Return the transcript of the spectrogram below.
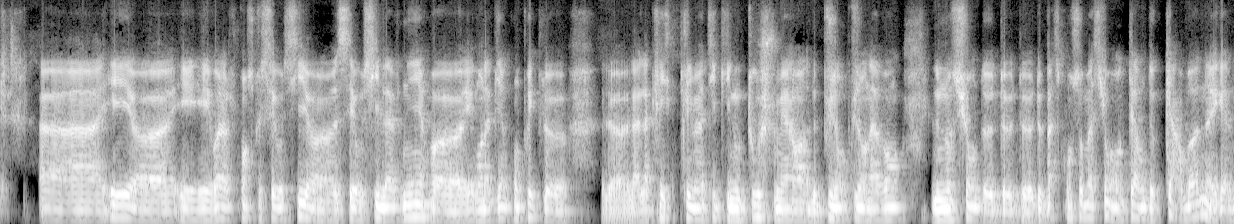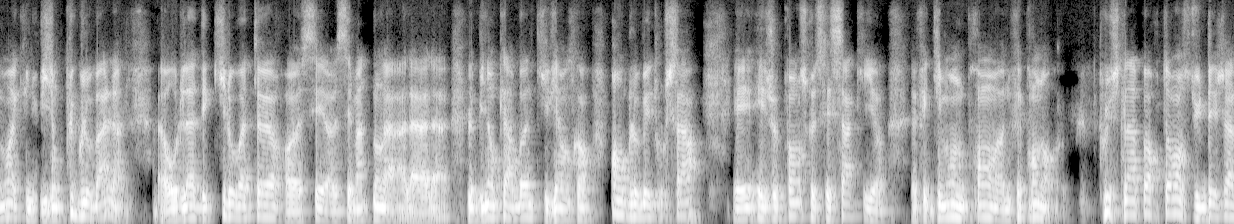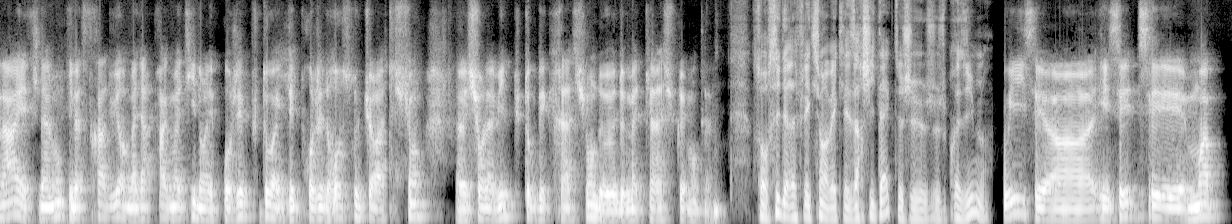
Et, et, voilà, je pense que c'est aussi, c'est aussi l'avenir, euh, et on a bien compris que le, la, la, crise climatique qui nous touche met de plus en plus en avant une notion de, de, de, de basse consommation en termes de carbone également, avec une vision plus globale. Euh, au-delà des kilowattheures, euh, c'est maintenant la, la, le bilan carbone qui vient encore englober tout ça. Et, et je pense que c'est ça qui, effectivement, nous, prend, nous fait prendre plus l'importance du déjà là et finalement qui va se traduire de manière pragmatique dans les projets, plutôt avec des projets de restructuration sur la ville plutôt que des créations de, de mètres carrés supplémentaires. Ce sont aussi des réflexions avec les architectes je, je, présume. Oui, c'est euh, et c'est moi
